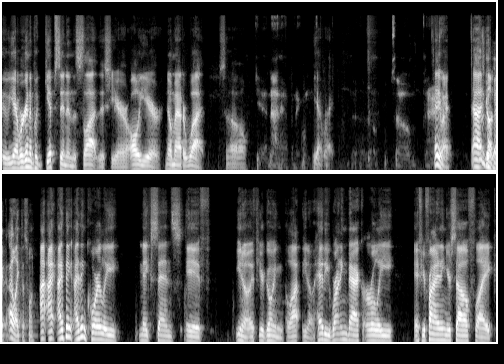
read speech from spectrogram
yeah we're gonna put Gibson in the slot this year all year no matter what so yeah, not happening. yeah right. So anyway uh a good look, pick. I like this one. I, I I think I think Corley makes sense if you know if you're going a lot you know heavy running back early if you're finding yourself like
